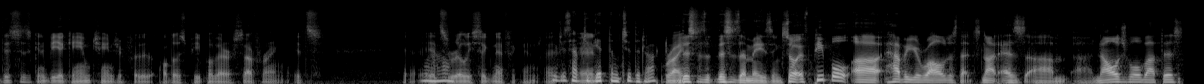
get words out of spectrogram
this is going to be a game changer for all those people that are suffering. It's it's really significant. We just have to And- get them to the doctor. right. This is this is amazing. So if people uh, have a urologist that's not as um, uh, knowledgeable about this,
